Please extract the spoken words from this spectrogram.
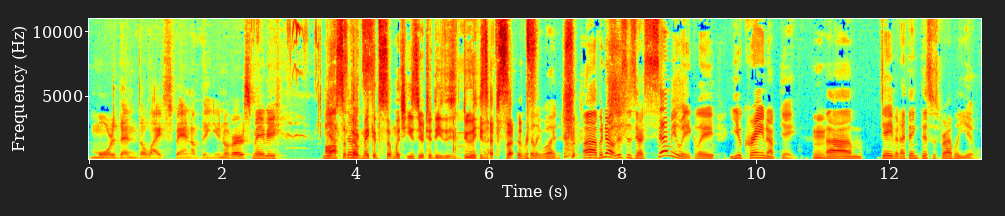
more than the lifespan of the universe, maybe. Yeah, awesome. so that would make it so much easier to do these, do these episodes. It really would. Uh, but no, this is our semi-weekly Ukraine update. Hmm. Um, David, I think this was probably you.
